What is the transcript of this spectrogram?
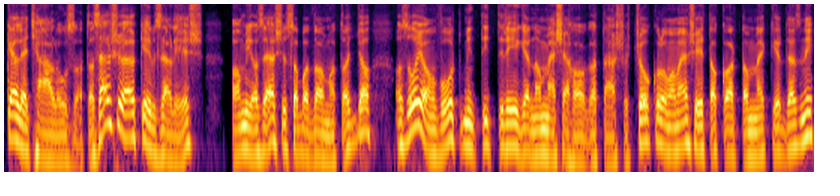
kell egy hálózat. Az első elképzelés, ami az első szabadalmat adja, az olyan volt, mint itt régen a mesehallgatás, hogy csókolom, a mesét akartam megkérdezni,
